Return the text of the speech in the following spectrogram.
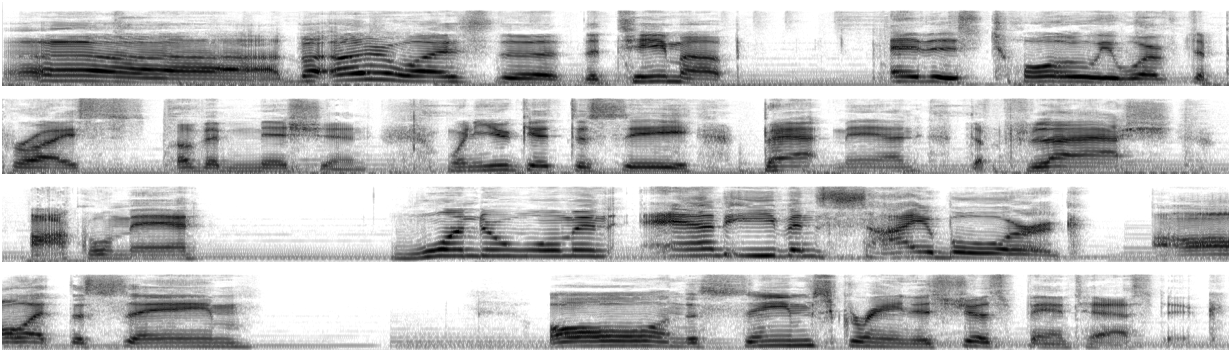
but otherwise, the, the team up, it is totally worth the price of admission when you get to see Batman, The Flash, Aquaman, Wonder Woman, and even Cyborg all at the same all on the same screen. It's just fantastic.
